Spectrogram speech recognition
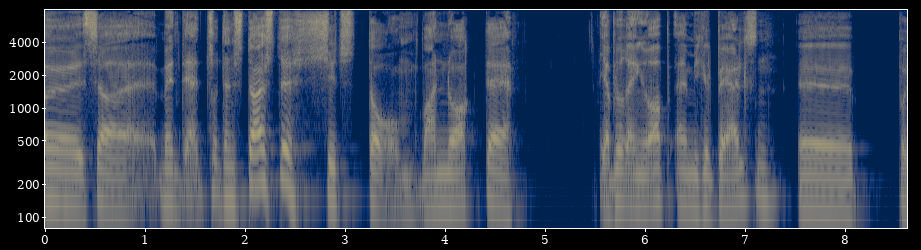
øh, så, men der, den største shitstorm var nok, da jeg blev ringet op af Michael Bertelsen, øh, på,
